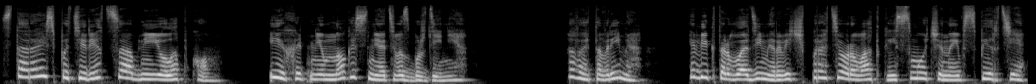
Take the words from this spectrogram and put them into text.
стараясь потереться об нее лобком и хоть немного снять возбуждение. В это время Виктор Владимирович протер ваткой, смоченной в спирте,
